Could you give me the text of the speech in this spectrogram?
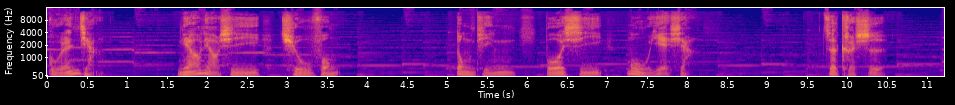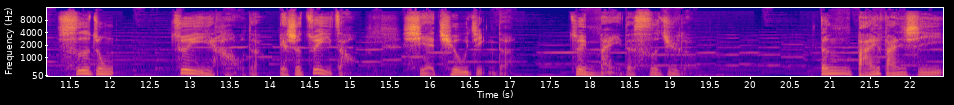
古人讲：“袅袅兮秋风，洞庭波兮木叶下。”这可是诗中最好的，也是最早写秋景的最美的诗句了。登白帆兮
